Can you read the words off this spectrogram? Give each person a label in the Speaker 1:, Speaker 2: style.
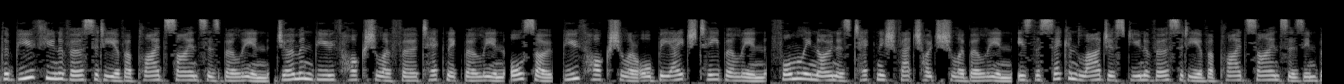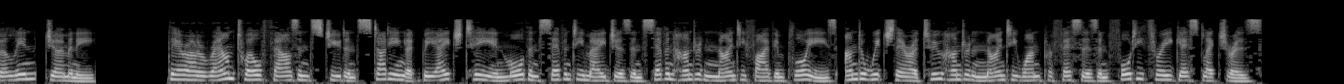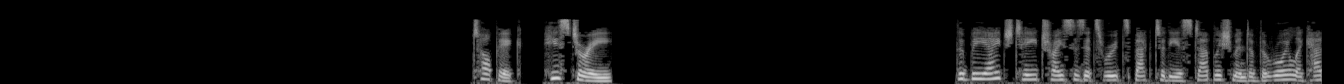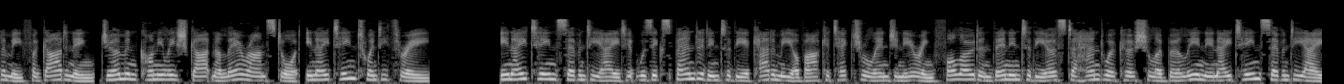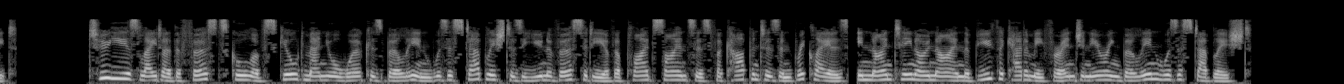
Speaker 1: The Beuth University of Applied Sciences Berlin German Beuth Hochschule für Technik Berlin also, Beuth Hochschule or BHT Berlin formerly known as Technische Fachhochschule Berlin is the second largest university of applied sciences in Berlin, Germany. There are around 12,000 students studying at BHT in more than 70 majors and 795 employees, under which there are 291 professors and 43 guest lecturers. History The BHT traces its roots back to the establishment of the Royal Academy for Gardening German Königliche Gärtnerlehranstalt in 1823. In 1878 it was expanded into the Academy of Architectural Engineering followed and then into the Erste Handwerkerschule Berlin in 1878. Two years later the first School of Skilled Manual Workers Berlin was established as a University of Applied Sciences for carpenters and bricklayers. In 1909 the Beuth Academy for Engineering Berlin was established.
